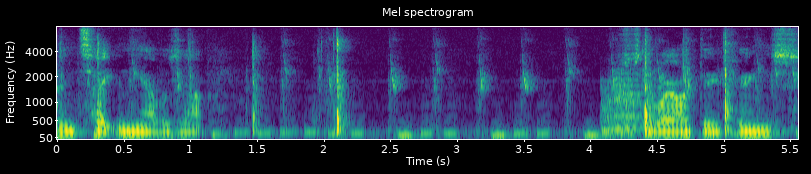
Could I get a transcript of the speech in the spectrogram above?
then taking the others up. Way I do things.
